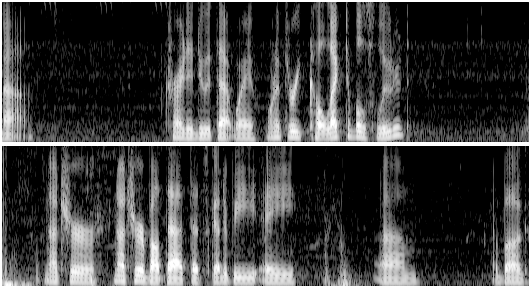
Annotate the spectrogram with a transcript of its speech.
uh, try to do it that way. One of three collectibles looted? Not sure. Not sure about that. That's got to be a um, a bug.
